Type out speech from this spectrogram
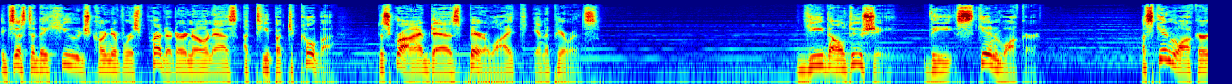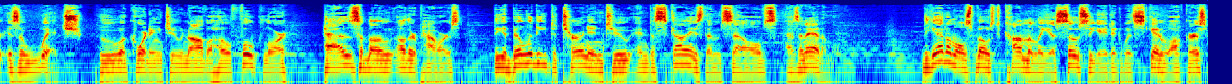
existed a huge carnivorous predator known as Atipa tacoba, described as bear-like in appearance. Yi-Naldushi, the Skinwalker A skinwalker is a witch who, according to Navajo folklore, has, among other powers, the ability to turn into and disguise themselves as an animal. The animals most commonly associated with skinwalkers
